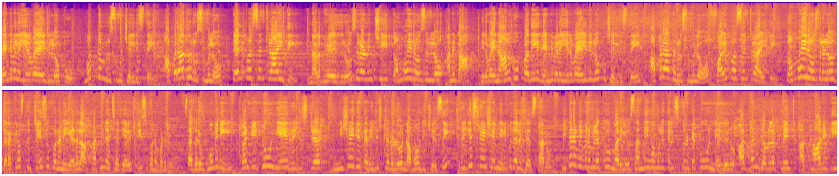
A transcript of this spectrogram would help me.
రెండు వేల ఇరవై ఐదు లోపు మొత్తం రుసుము చెల్లిస్తే అపరాధ రుసుములో టెన్ పర్సెంట్ రాయితీ. నలభై ఐదు రోజుల నుంచి తొంభై రోజుల్లో అనగా ఇరవై నాలుగు పది రెండు వేల ఇరవై ఐదు లోపు చెల్లిస్తే అపరాధ రుసుములో ఫైవ్ పర్సెంట్ రాయితీ. తొంభై రోజులలో దరఖాస్తు చేసుకునని ఎడల కఠిన చర్యలు తీసుకునబడను. సదరు భూమిని ట్వంటీ టూ ఏ రిజిస్టర్ నిషేధిత రిజిస్టర్లో నమోదు చేసి రిజిస్ట్రేషన్ నిలుపుదల చేస్తారు. ఇతర వివరములకు మరియు సందేహములు తెలుసుకున్నటకు Nellore urban development authority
